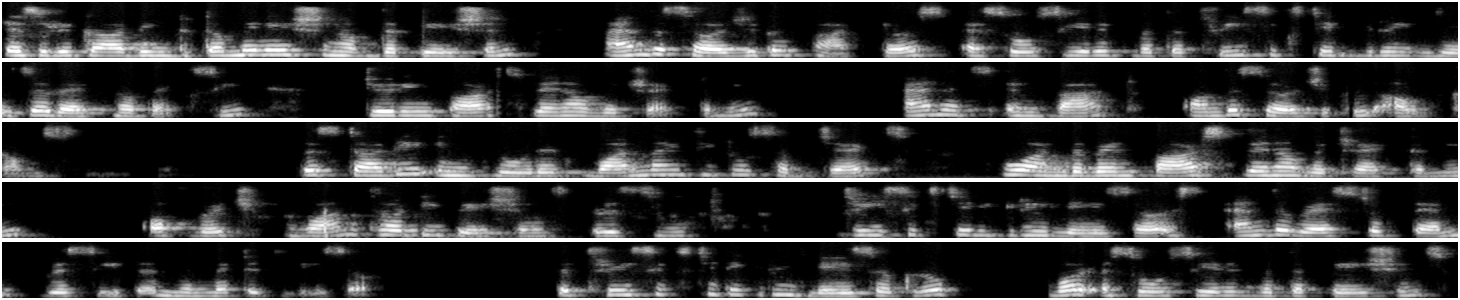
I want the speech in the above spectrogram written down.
is regarding determination of the patient and the surgical factors associated with a 360 degree laser retinopexy during pars plana vitrectomy and its impact on the surgical outcomes. The study included 192 subjects who underwent pars plana vitrectomy, of which 130 patients received 360 degree lasers and the rest of them received a limited laser. The 360 degree laser group were associated with the patients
